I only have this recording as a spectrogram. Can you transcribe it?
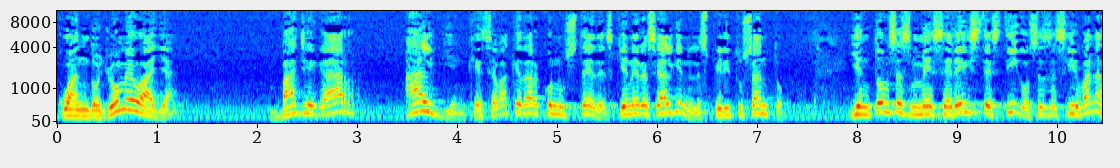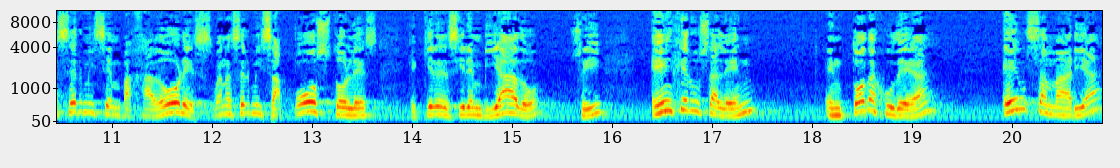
cuando yo me vaya, va a llegar alguien que se va a quedar con ustedes. ¿Quién era ese alguien? El Espíritu Santo. Y entonces me seréis testigos, es decir, van a ser mis embajadores, van a ser mis apóstoles, que quiere decir enviado, ¿sí? en Jerusalén, en toda Judea, en Samaria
